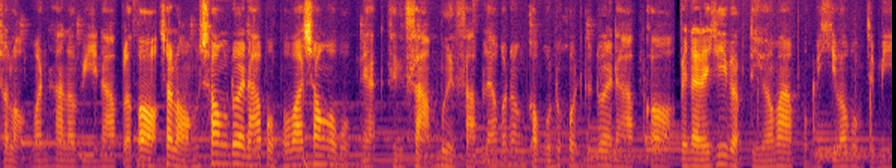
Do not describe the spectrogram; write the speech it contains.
ฉลองวันฮาโลวีนนะครับแล้วก็ฉลองช่องด้วยนะครับผมเพราะว่าช่องของผมเนี่ยถึง 30,000ซับแล้วก็ต้องขอบคุณทุกคนกันด้วยนะครับก็เป็นอะไรที่แบบดีมากๆผมไม่คิดว่าผมจะมี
